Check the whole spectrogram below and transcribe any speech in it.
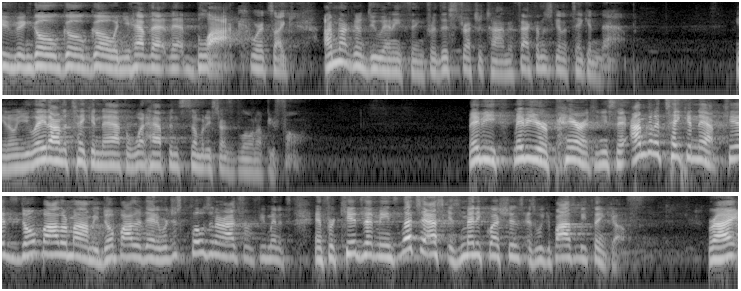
you've been go, go, go, and you have that, that block where it's like, I'm not going to do anything for this stretch of time. In fact, I'm just going to take a nap. You know, and you lay down to take a nap, and what happens? Somebody starts blowing up your phone. Maybe, maybe you're a parent and you say, I'm going to take a nap. Kids, don't bother mommy, don't bother daddy. We're just closing our eyes for a few minutes. And for kids, that means let's ask as many questions as we could possibly think of. Right?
